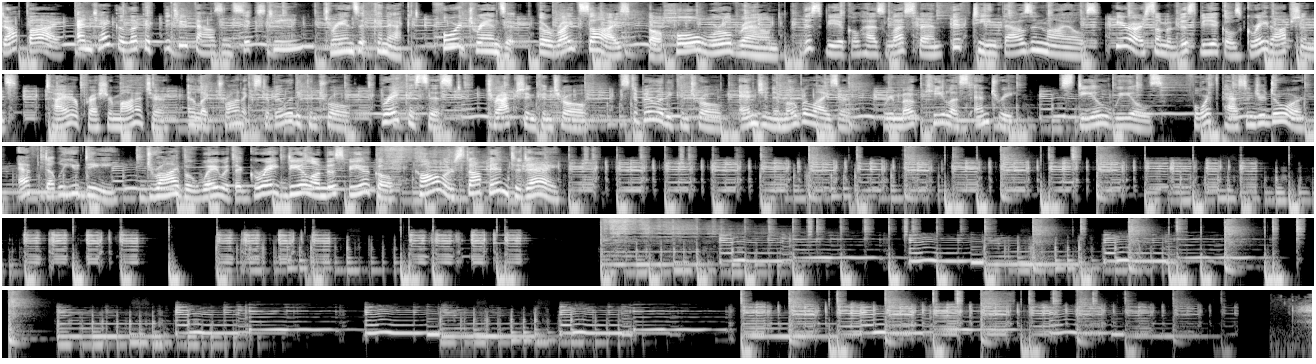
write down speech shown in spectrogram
Stop by and take a look at the 2016 Transit Connect. Ford Transit, the right size, the whole world round. This vehicle has less than 15,000 miles. Here are some of this vehicle's great options. Tire pressure monitor, electronic stability control, brake assist, traction control, stability control, engine immobilizer, remote keyless entry, steel wheels, fourth passenger door, FWD. Drive away with a great deal on this vehicle. Call or stop in today.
